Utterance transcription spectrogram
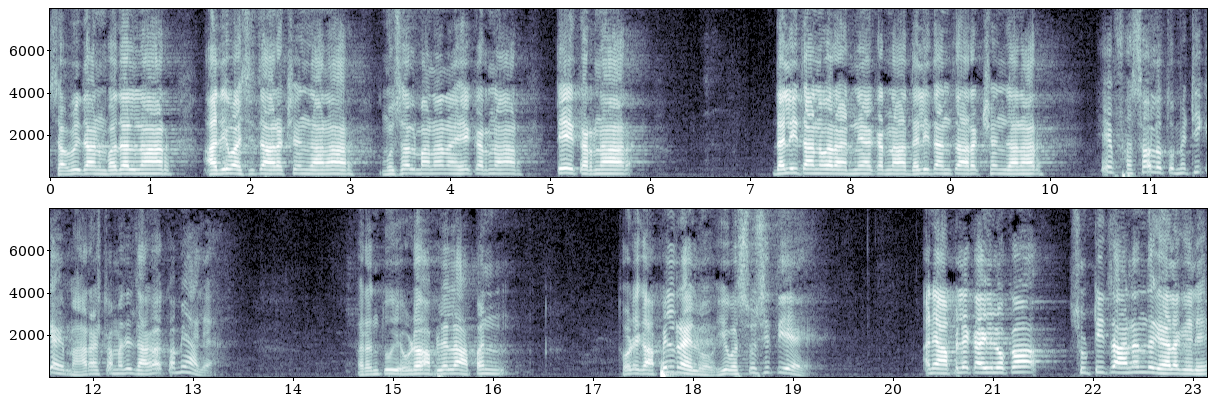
संविधान बदलणार आदिवासीचं आरक्षण जाणार मुसलमानांना हे करणार ते करणार दलितांवर अन्याय करणार दलितांचं आरक्षण जाणार हे फसवलं तुम्ही. ठीक आहे महाराष्ट्रामध्ये जागा कमी आल्या. परंतु एवढं आपल्याला आपण थोडे गाफील राहिलो. ही वस्तुस्थिती आहे. आणि आपले काही लोक सुट्टीचा आनंद घ्यायला गेले.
